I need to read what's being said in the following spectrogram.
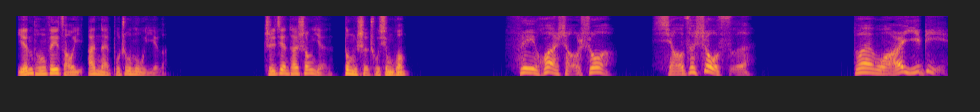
严鹏飞早已按耐不住怒意了，只见他双眼迸射出凶光。废话少说，小子受死！断我儿一臂，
